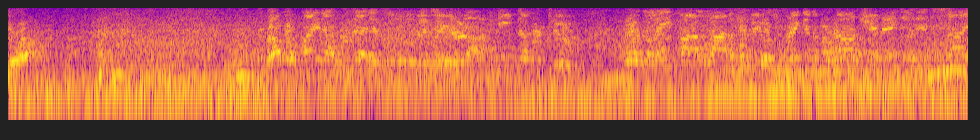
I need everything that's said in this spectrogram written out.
Well, we'll find out who that is a little bit later on. Team number two for the late model automobiles. Bringing them around, Jim England inside,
